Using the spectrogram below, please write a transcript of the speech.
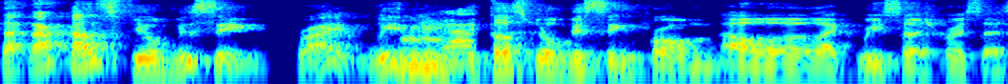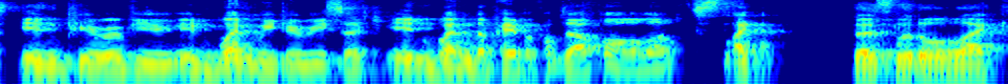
that? That does feel missing, right? Weirdly, mm. it does feel missing from our like research process in peer review, in when we do research, in when the paper comes out, blah blah. blah. It's like those little like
